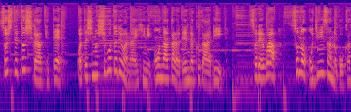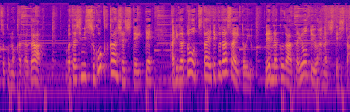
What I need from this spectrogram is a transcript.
そして年が明けて私の仕事ではない日にオーナーから連絡がありそれはそのおじいさんのご家族の方が私にすごく感謝していてありがとうを伝えてくださいという連絡があったよという話でした。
